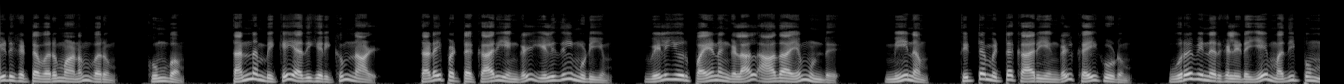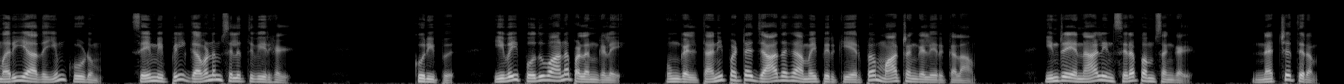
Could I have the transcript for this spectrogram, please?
ஈடுகட்ட வருமானம் வரும். கும்பம் தன்னம்பிக்கை அதிகரிக்கும் நாள். தடைப்பட்ட காரியங்கள் எளிதில் முடியும். வெளியூர் பயணங்களால் ஆதாயம் உண்டு. மீனம் திட்டமிட்ட காரியங்கள் கைகூடும். உறவினர்களிடையே மதிப்பும் மரியாதையும் கூடும். சேமிப்பில் கவனம் செலுத்துவீர்கள். குறிப்பு. இவை பொதுவான பலன்களே. உங்கள் தனிப்பட்ட ஜாதக அமைப்பிற்கு ஏற்ப மாற்றங்கள் இருக்கலாம். இன்றைய நாளின் சிறப்பம்சங்கள். நட்சத்திரம்.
